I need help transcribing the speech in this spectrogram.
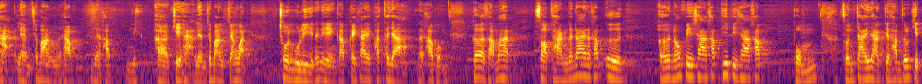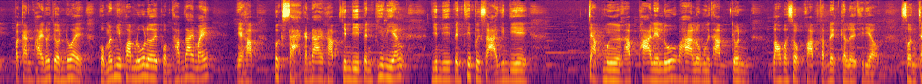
หะแหลมฉบังนะครับนี่ยครับนี่อ่าเคหะแหลมฉบังจังหวัดชนบุรีนั่นเองครับใกล้ๆพัทยานะครับผมก็สามารถสอบถามกันได้นะครับ เออเออน้องปีชาครับพี่ปีชาครับ ผมสนใจอยากจะทำธุรกิจประกันภัยรถยนต์ด้วย ผมไม่มีความรู้เลย ผมทำได้ไหมเนี่ยครับปรึกษากันได้ครับ ยินดีเป็นพี่เลี้ยง ยินดีเป็นที่ปรึกษายินดีจับมือครับ พาเรียนรู้พาลงมือทำจนเราประสบความสำเร็จกันเลยทีเดียว สนใจ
